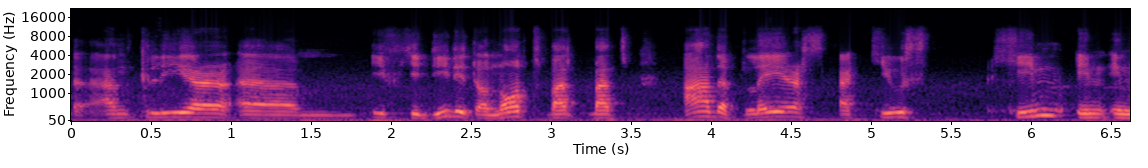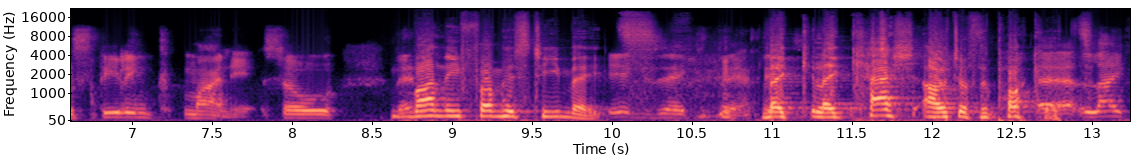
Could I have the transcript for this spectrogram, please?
Unclear um, if he did it or not. But but other players accused him in in stealing money. So then- Money from his teammates. Exactly. like like cash out of the pocket. Uh, like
